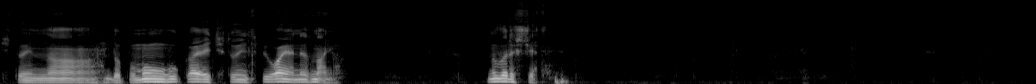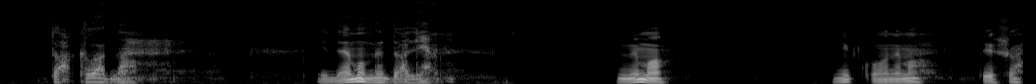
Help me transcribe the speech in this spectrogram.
Чи то він на допомогу гукає, чи то він співає, не знаю. Ну, верещить. Так, ладно. Йдемо ми далі. Нема. Нікого нема. Тиша.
